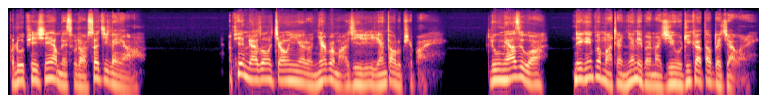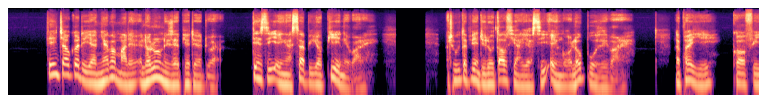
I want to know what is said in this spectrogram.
ဘယ်လိုဖြေရှင်းရမလဲဆိုတော့စက်ကြည့်လိုက်ရအောင်အဖြစ်အများဆုံးအကြောင်းရင်းကတော့ညဘက်မှာအကြီးကြီးရမ်းတောက်လို့ဖြစ်ပါတယ်လူအများစုဟာနေကင်းဘက်မှာထက်ညနေပိုင်းမှာရေကိုအဓိကတောက်တတ်ကြပါတယ်တင်းကြောက်ကတွေကညဘက်မှာလည်းအလုံးလုံးနေစေဖြစ်တဲ့အတွက်တင်းစီအိမ်ကဆက်ပြီးတော့ပြည့်နေပါတယ်အထူးသဖြင့်ဒီလိုတောက်ဆရာရဲ့စီအိမ်ကိုအလုပ်ပို့စေပါတယ်လက်ဖက်ရည်ကော်ဖီ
